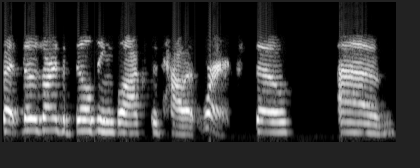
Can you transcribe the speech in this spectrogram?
But those are the building blocks of how it works. So um,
